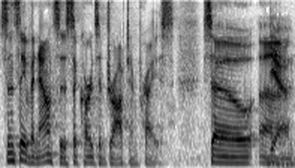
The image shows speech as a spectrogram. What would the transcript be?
Since they've announced this, the cards have dropped in price. So um, yeah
